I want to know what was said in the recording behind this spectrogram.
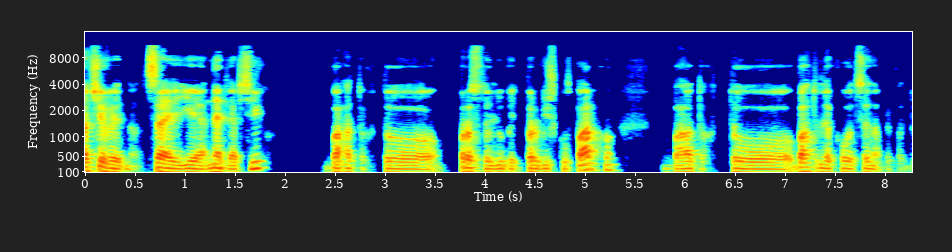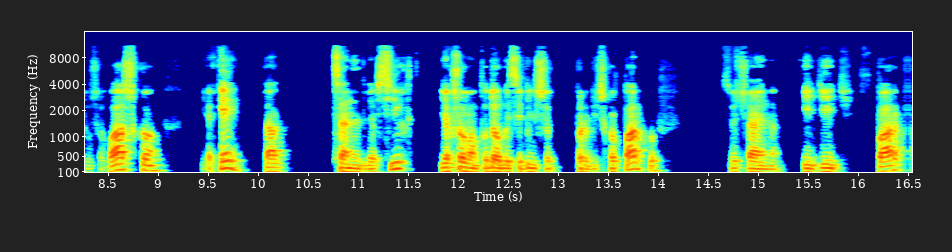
очевидно, це є не для всіх. Багато хто просто любить пробіжку в парку, багато хто багато для кого це, наприклад, дуже важко. І окей, так, це не для всіх. якщо вам подобається більше пробіжка в парку, звичайно, ідіть в парк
